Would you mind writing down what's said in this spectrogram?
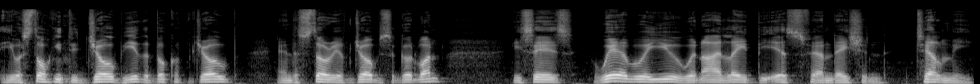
he was talking to Job here, the book of Job, and the story of Job is a good one. He says, Where were you when I laid the earth's foundation? Tell me,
